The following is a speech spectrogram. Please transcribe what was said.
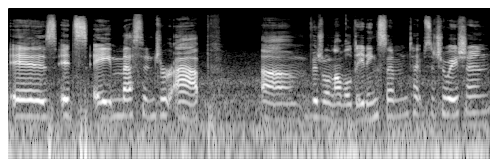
is it's a messenger app, um, visual novel dating sim type situation.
